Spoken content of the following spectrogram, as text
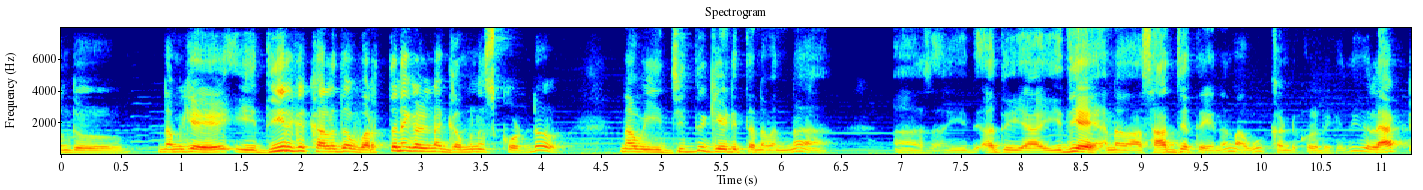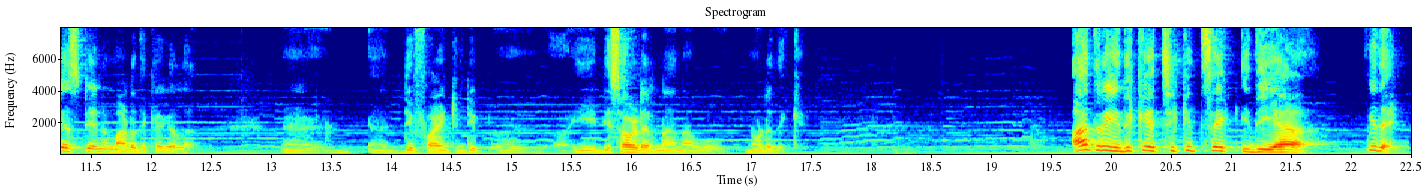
ಒಂದು ನಮಗೆ ಈ ದೀರ್ಘಕಾಲದ ವರ್ತನೆಗಳನ್ನ ಗಮನಿಸ್ಕೊಂಡು ನಾವು ಈ ಜಿದ್ದುಗೇಡಿತನವನ್ನು ಇದು, ಅದು ಯಾ ಇದೆಯೇ ಅನ್ನೋ ಸಾಧ್ಯತೆಯನ್ನು ನಾವು ಕಂಡುಕೊಳ್ಬೇಕಾಗಿದೆ ಇದು ಲ್ಯಾಬ್ ಟೆಸ್ಟ್ ಏನು ಮಾಡೋದಕ್ಕಾಗಲ್ಲ ಡಿಫೈನ್ಡ್ ಡಿಪ್ ಈ ಡಿಸಾರ್ಡರ್ನ ನಾವು ನೋಡೋದಕ್ಕೆ. ಆದರೆ ಇದಕ್ಕೆ ಚಿಕಿತ್ಸೆ ಇದೆಯಾ? ಇದೆ.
